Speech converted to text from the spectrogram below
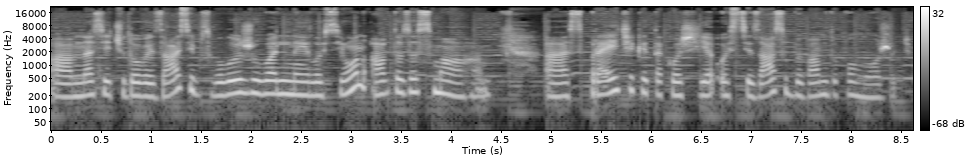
в нас є чудовий засіб, зволожувальний лосьйон автозасмага. Спрейчики також є ось ці засоби, вам допоможуть.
